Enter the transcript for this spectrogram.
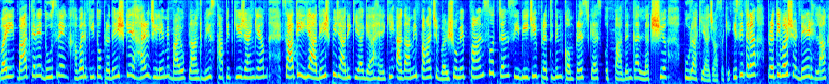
वही बात करें दूसरे खबर की तो प्रदेश के हर ज़िले में बायो प्लांट भी स्थापित किए जाएँगे अब। साथ ही यह आदेश भी जारी किया गया है कि आगामी पाँच वर्षों में 500 टन सीबीजी प्रतिदिन कॉम्प्रेस्ड गैस उत्पादन का लक्ष्य पूरा किया जा सके। इसी तरह प्रतिवर्ष डेढ़ लाख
